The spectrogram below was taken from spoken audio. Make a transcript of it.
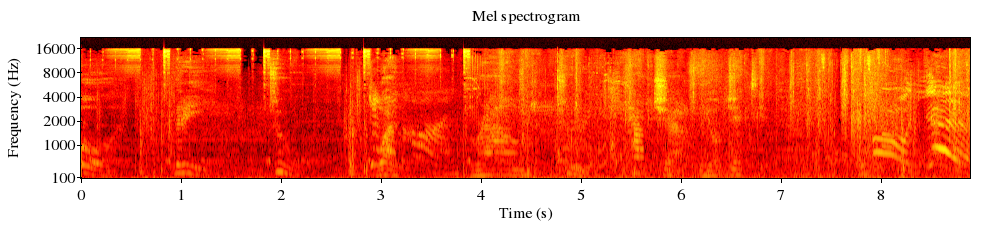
four, three, two, one. On. Round two. Capture the objective. Oh, yeah!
